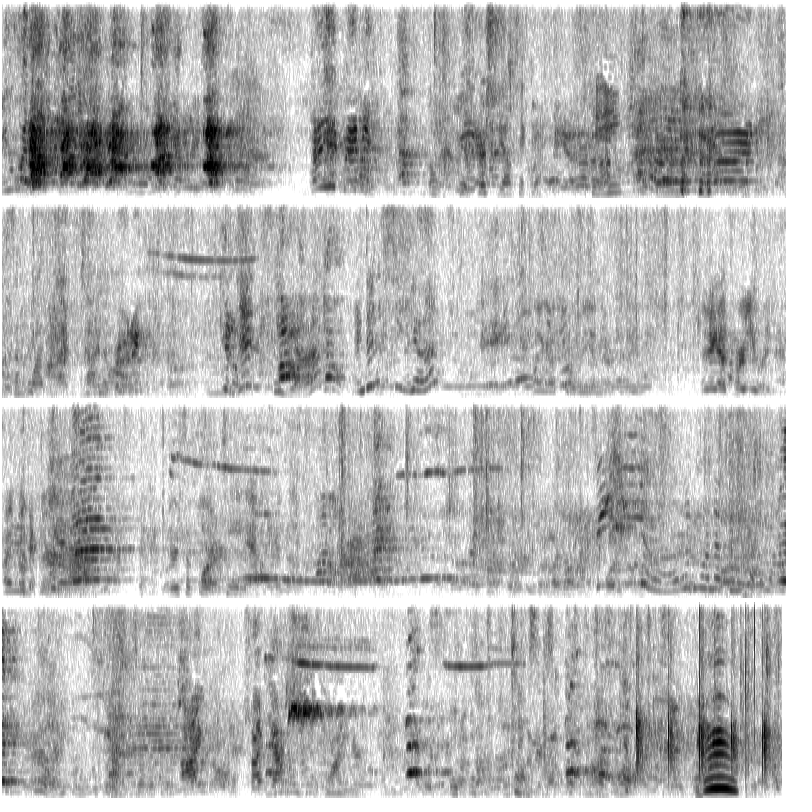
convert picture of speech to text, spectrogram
you would have Oh, here, Christy, I'll take one. Thank you very see ya. See ya. Throw me in there. And they gotta throw you in there. I there. Yeah. There's a 14 after though. reminder.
